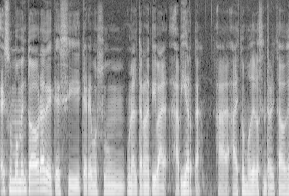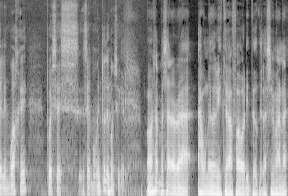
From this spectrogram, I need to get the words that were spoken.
Es un momento ahora de que si queremos una alternativa abierta a, estos modelos centralizados de lenguaje, pues es, el momento de conseguirlo. Vamos a pasar ahora a uno de mis temas favoritos de la semana.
